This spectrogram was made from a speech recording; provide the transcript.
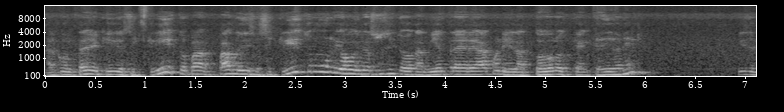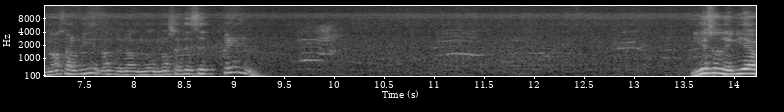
Al contrario, que si Cristo, Pablo dice, si Cristo murió y resucitó, también traerá con él a todos los que han creído en él. Dice, no se olviden, no, se desesperen. Y eso debía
